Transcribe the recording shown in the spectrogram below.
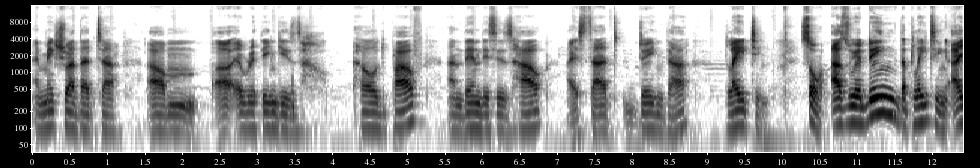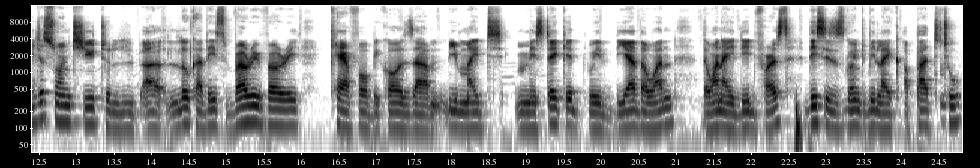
I make sure that uh, um, uh, everything is held puff and then this is how I start doing the plating. So as we're doing the plating i just want you to uh, look at this very very careful because um, you might mistake it with the other one the one i did first. This is going to be like a part two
